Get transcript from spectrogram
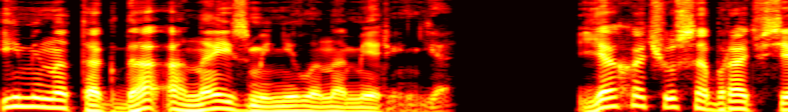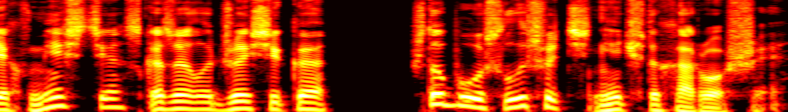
Именно тогда она изменила намерение. «Я хочу собрать всех вместе», — сказала Джессика, «чтобы услышать нечто хорошее.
